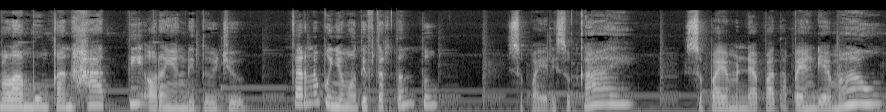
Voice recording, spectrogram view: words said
melambungkan hati orang yang dituju karena punya motif tertentu, supaya disukai, supaya mendapat apa yang dia mau,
